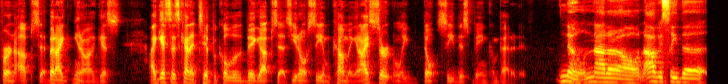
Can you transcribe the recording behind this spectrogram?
for an upset. But I you know I guess I guess that's kind of typical of the big upsets. You don't see them coming, and I certainly don't see this being competitive. No, not at all. And obviously the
